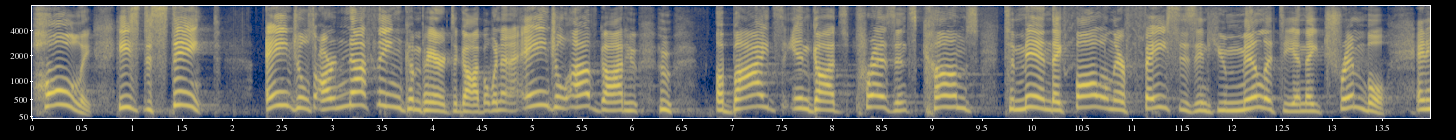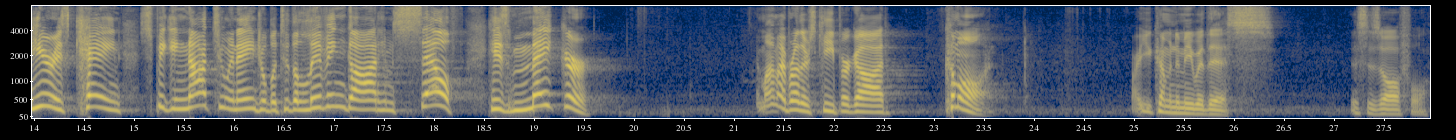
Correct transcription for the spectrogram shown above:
holy, He's distinct. Angels are nothing compared to God, but when an angel of God who, who abides in God's presence comes to men. They fall on their faces in humility and they tremble. And here is Cain speaking not to an angel, but to the living God himself, his maker. Am I my brother's keeper, God? Come on. Why are you coming to me with this? This is awful.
